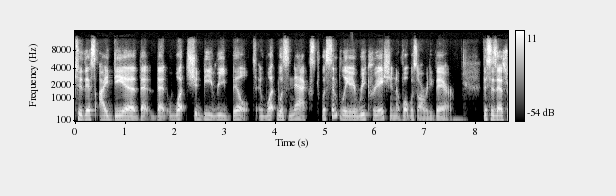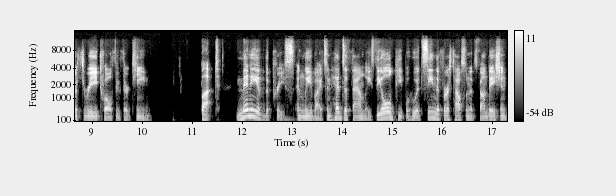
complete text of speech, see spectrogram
to this idea that that what should be rebuilt and what was next was simply a recreation of what was already there. This is Ezra 3 12 through 13. But many of the priests and Levites and heads of families, the old people who had seen the first house on its foundation,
